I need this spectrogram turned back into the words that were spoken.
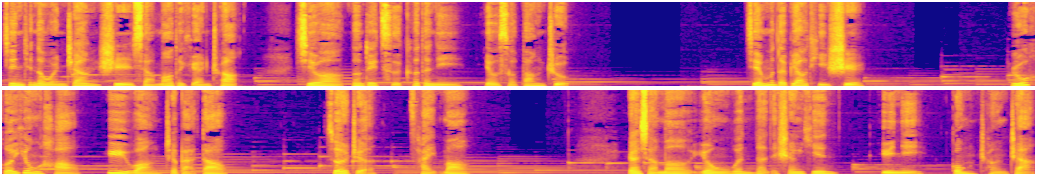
今天的文章是小猫的原创，希望能对此刻的你有所帮助。节目的标题是：如何用好欲望这把刀。作者：菜猫。让小猫用温暖的声音与你共成长。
